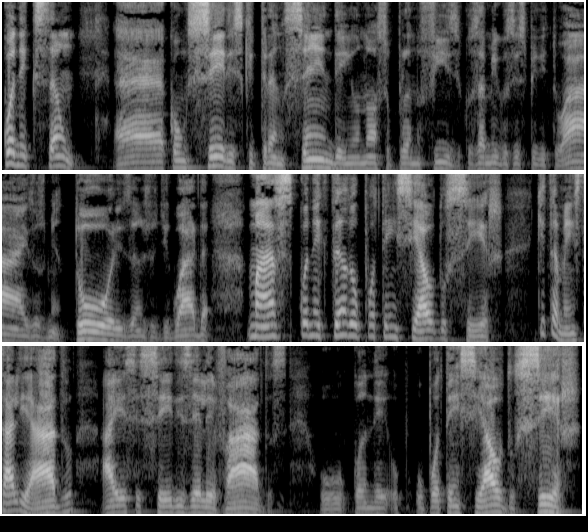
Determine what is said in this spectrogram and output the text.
conexão é, com seres que transcendem o nosso plano físico, os amigos espirituais, os mentores, anjos de guarda, mas conectando o potencial do ser, que também está aliado a esses seres elevados, o, o, o potencial do ser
